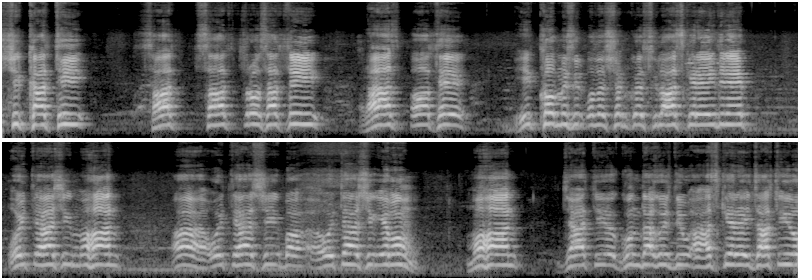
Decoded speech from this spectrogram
শিক্ষার্থী ছাত- ছাত্রছাত্রী রাজপথে বিক্ষোভ মিছিল প্রদর্শন করেছিল আজকের এই দিনে ঐতিহাসিক মহান হ্যাঁ, ঐতিহাসিক বা ঐতিহাসিক এবং মহান জাতীয় গ্রন্থাগার দিবস আজকের এই জাতীয়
